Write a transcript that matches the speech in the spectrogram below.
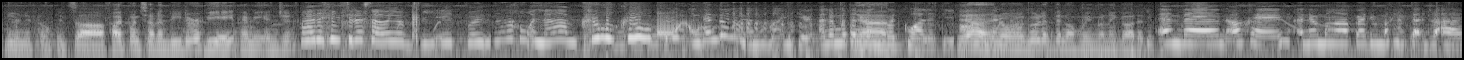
year nito. It's a 5.7 liter V8 Hemi engine. Parang yung sinasama yung V8 po. Wala akong alam. Crew, crew, crew. Ang ganda ng ano ha, interior. Alam mo talagang Yeah. good quality. Yeah, Ang I know. ganda. Magulat din ako eh when I got it. And then, okay, ano mga pwedeng makita dyan?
